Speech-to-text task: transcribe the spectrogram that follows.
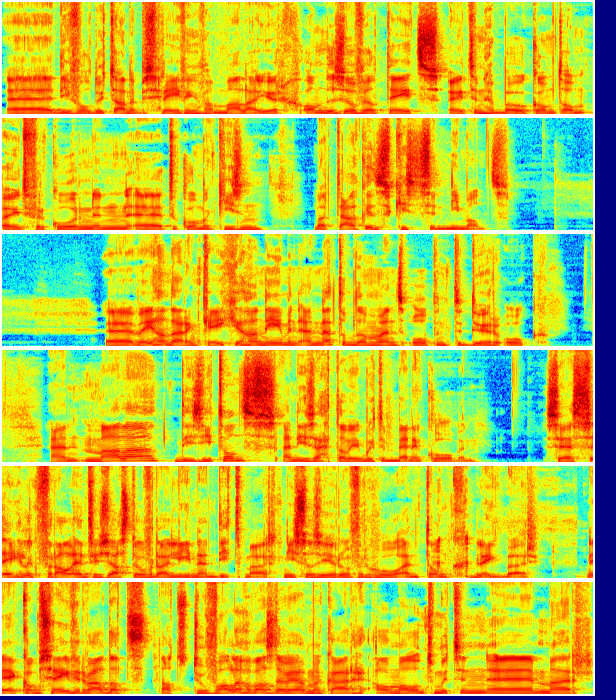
eh, die voldoet aan de beschrijving van Mala Jurg, om de zoveel tijd uit een gebouw komt om uitverkorenen eh, te komen kiezen. Maar telkens kiest ze niemand. Eh, wij gaan daar een kijkje gaan nemen en net op dat moment opent de deur ook. En Mala, die ziet ons en die zegt dat wij moeten binnenkomen. Zij is eigenlijk vooral enthousiast over Aline en Dietmar. Niet zozeer over Ho en Tonk, blijkbaar. Nee, ik omschrijf hier wel dat dat toevallig was dat we elkaar allemaal ontmoeten, eh, maar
